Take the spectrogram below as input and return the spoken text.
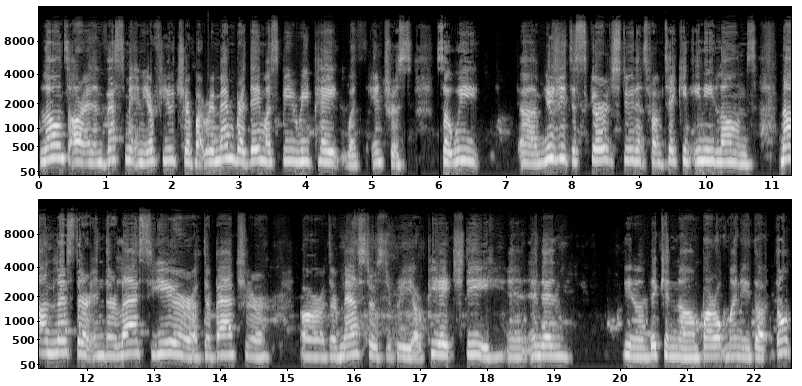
Loans are an investment in your future, but remember they must be repaid with interest. So we um, usually discourage students from taking any loans, not unless they're in their last year of their bachelor or their master's degree or PhD, and, and then, you know, they can um, borrow money. The, don't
